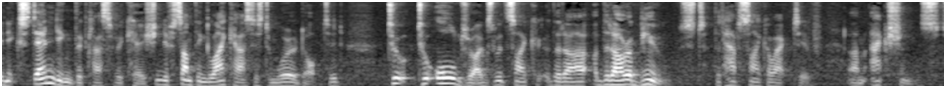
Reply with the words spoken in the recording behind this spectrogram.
in extending the classification if something like our system were adopted to, to all drugs with that, are, that are abused, that have psychoactive um, actions.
